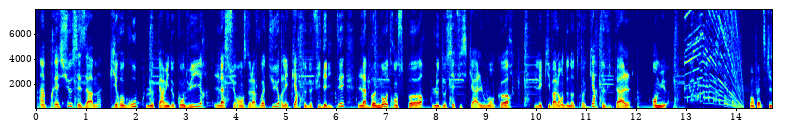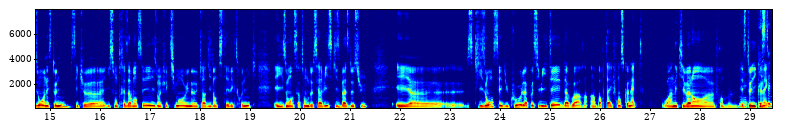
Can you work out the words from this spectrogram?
un précieux sésame qui regroupe le permis de conduire, l'assurance de la voiture, les cartes de fidélité, l'abonnement au transport, le dossier fiscal ou encore l'équivalent de notre carte vitale en mieux. En fait, ce qu'ils ont en Estonie, c'est qu'ils euh, sont très avancés. Ils ont effectivement une carte d'identité électronique et ils ont un certain nombre de services qui se basent dessus. Et euh, ce qu'ils ont, c'est du coup la possibilité d'avoir un portail France Connect ou un équivalent euh, Estonie Connect,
